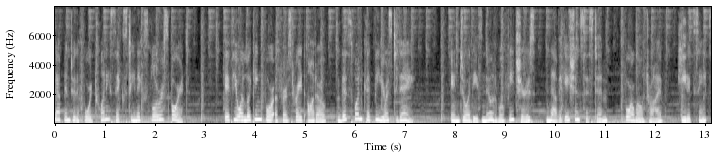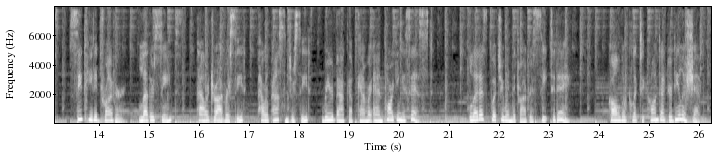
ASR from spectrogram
step into the Ford 2016 Explorer Sport. If you are looking for a first-rate auto, this one could be yours today. Enjoy these notable features, navigation system, four-wheel drive, heated seats, seat heated driver, leather seats, power driver seat, power passenger seat, rear backup camera and parking assist. Let us put you in the driver's seat today. Call or click to contact our dealership.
